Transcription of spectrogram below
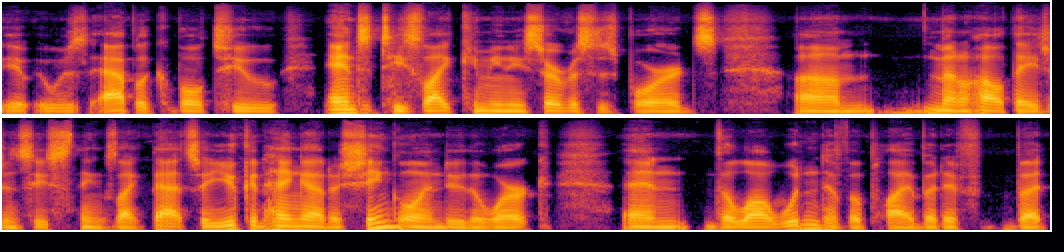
it was applicable to entities like community services boards, um, mental health agencies, things like that. So you could hang out a shingle and do the work, and the law wouldn't have applied. But if but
